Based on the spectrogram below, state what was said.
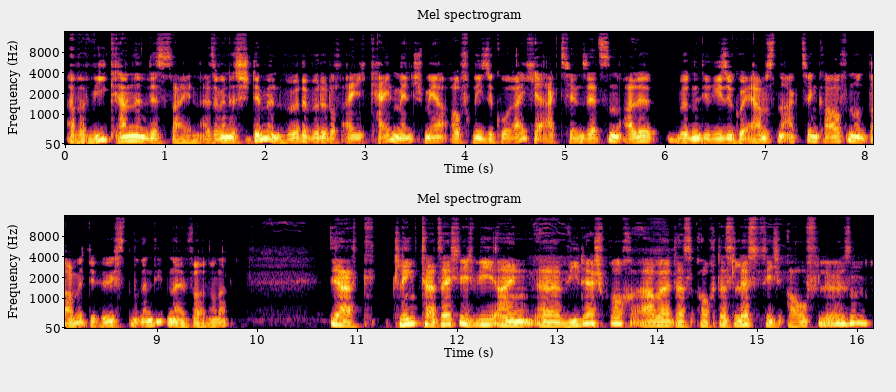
Aber wie kann denn das sein? Also wenn es stimmen würde, würde doch eigentlich kein Mensch mehr auf risikoreiche Aktien setzen. Alle würden die risikoärmsten Aktien kaufen und damit die höchsten Renditen einfahren, oder? Ja, klingt tatsächlich wie ein äh, Widerspruch, aber das auch das lässt sich auflösen.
